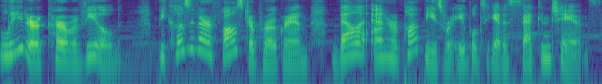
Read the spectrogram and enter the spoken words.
Later, Kerr revealed, because of our foster program, Bella and her puppies were able to get a second chance.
